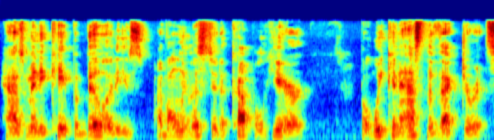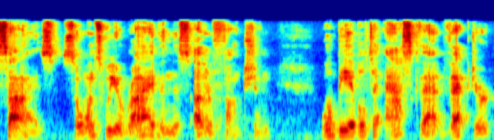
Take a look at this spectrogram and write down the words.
has many capabilities, I've only listed a couple here, but we can ask the vector its size. So once we arrive in this other function, we'll be able to ask that vector,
